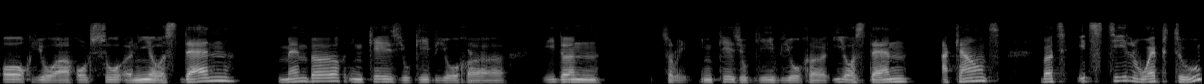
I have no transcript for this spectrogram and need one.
or you are also an EOS Den member in case you give your uh, Eden, sorry, in case you give your uh, EOS Den account, but it's still Web 2.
